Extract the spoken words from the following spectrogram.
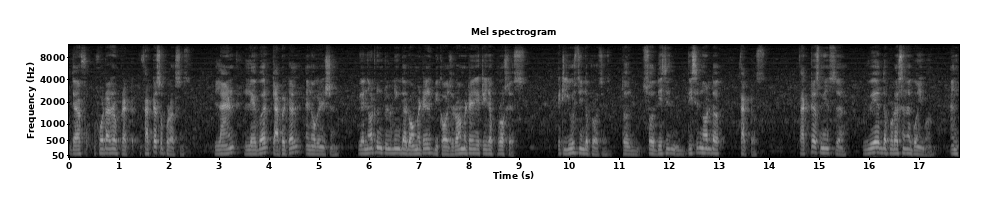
There are four types of factors of production land labor capital and organization. We are not including the raw materials because raw material it is a process it used in the process. So so this is this is not the factors. Factors means uh, where the production are going on and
